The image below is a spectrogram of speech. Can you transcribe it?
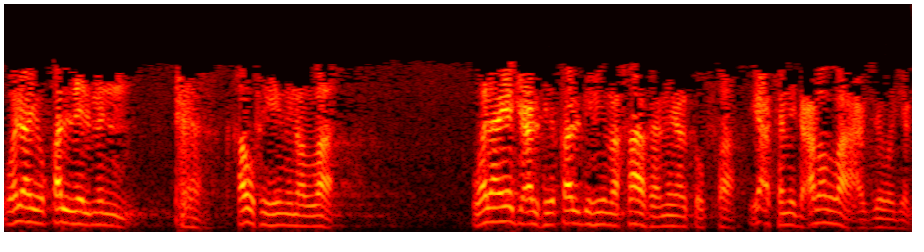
ولا يقلل من خوفه من الله ولا يجعل في قلبه مخافة من الكفار. يعتمد على الله عز وجل.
